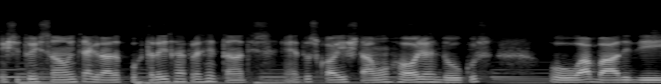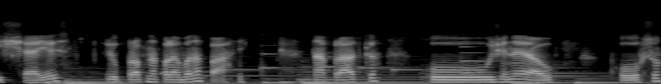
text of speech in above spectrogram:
instituição integrada por três representantes, entre os quais estavam Roger Ducos, o abade de Cheias e o próprio Napoleão Bonaparte. Na prática, o general Corso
